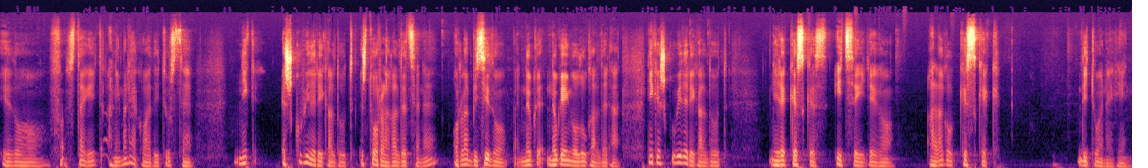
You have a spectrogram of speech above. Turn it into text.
edo, ez dakit, animaliakoa dituzte, nik eskubiderik aldut, ez du horrela galdetzen, eh? horrela bizi du, bai, neuke, neuke ingo du galdera, nik eskubiderik aldut, nire kezkez hitz egiteko, halako kezkek dituen egin.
